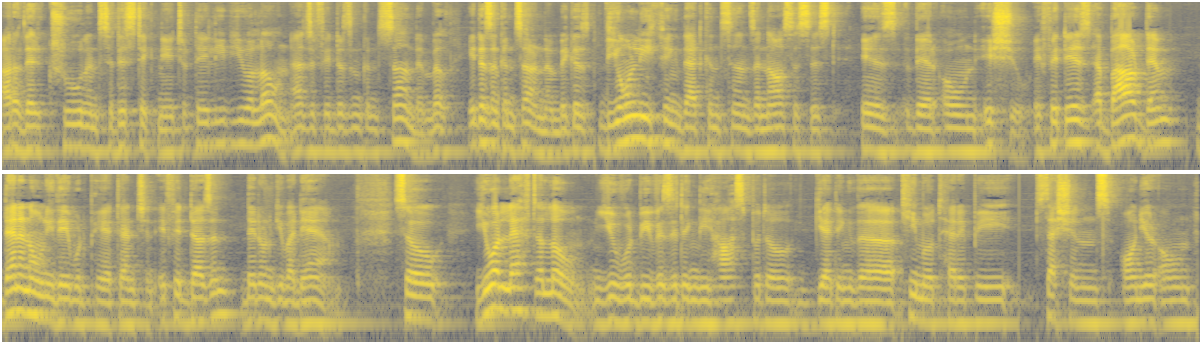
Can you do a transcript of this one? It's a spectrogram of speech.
Out of their cruel and sadistic nature, they leave you alone as if it doesn't concern them. Well, it doesn't concern them because the only thing that concerns a narcissist is their own issue. If it is about them, then and only they would pay attention. If it doesn't, they don't give a damn. So you are left alone. You would be visiting the hospital, getting the chemotherapy sessions on your own.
